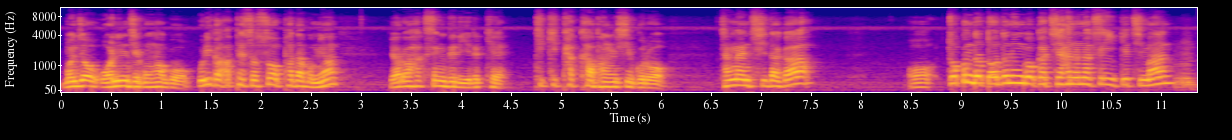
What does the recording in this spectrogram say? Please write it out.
먼저 원인 제공하고 우리가 앞에서 수업하다 보면 여러 학생들이 이렇게 티키타카 방식으로 장난치다가 어, 조금 더 떠드는 것 같이 하는 학생이 있겠지만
